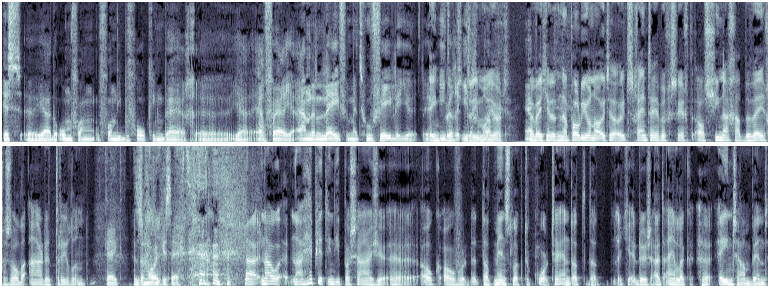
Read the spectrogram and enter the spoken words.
is uh, ja, de omvang van die bevolking daar uh, ja, ervaar je aan een leven met hoeveel je uh, iedere, iedere miljard. Ja. Maar weet je dat Napoleon ooit, ooit schijnt te hebben gezegd... als China gaat bewegen, zal de aarde trillen. Kijk, dat is mooi gezegd. nou, nou, nou heb je het in die passage uh, ook over dat menselijk tekort... Hè, en dat, dat, dat je dus uiteindelijk uh, eenzaam bent.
